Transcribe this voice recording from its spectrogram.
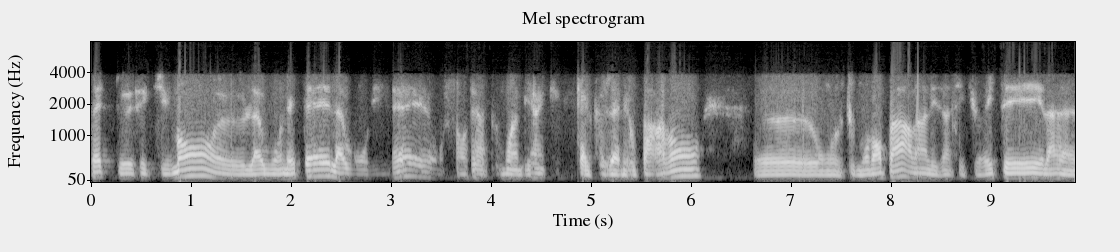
fait qu'effectivement, là où on était, là où on vivait, on se sentait un peu moins bien que quelques années auparavant. Tout le monde en parle, hein, les insécurités, la-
